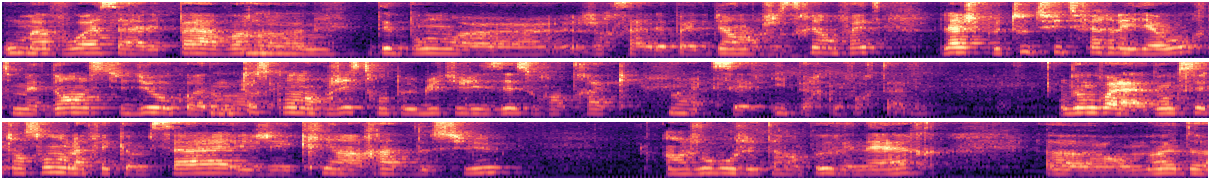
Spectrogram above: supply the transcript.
où ma voix ça allait pas avoir euh, Mm. des bons, euh, genre ça allait pas être bien enregistré en fait. Là je peux tout de suite faire les yaourts mais dans le studio quoi. Donc Ouais. tout ce qu'on enregistre on peut l'utiliser sur un track. Ouais. C'est hyper confortable. Donc voilà, donc cette chanson on l'a fait comme ça et j'ai écrit un rap dessus. Un jour où j'étais un peu vénère, euh, en mode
